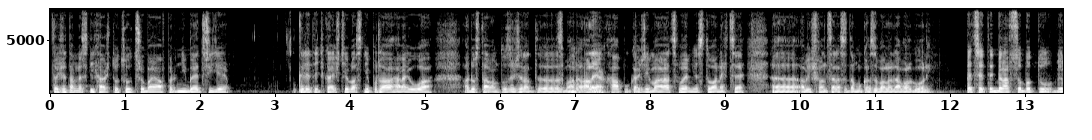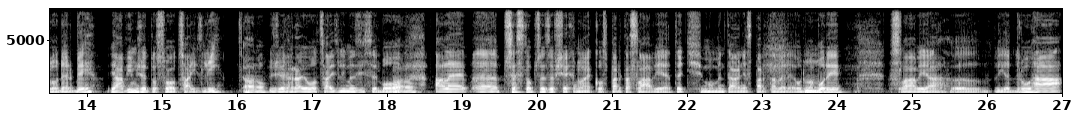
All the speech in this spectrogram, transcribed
takže tam neslycháš to, co třeba já v první B třídě kde teďka ještě vlastně pořád hraju a, a dostávám to zežrat z uh, Ale jak chápu, každý má rád svoje město a nechce, uh, aby Švancara se tam ukazoval a dával góly. Petře, teď byla v sobotu, bylo derby. Já vím, že to jsou cajzli, ano. že hrajou cajzli mezi sebou, ano. ale e, přesto přeze všechno, jako Sparta Slávě, teď momentálně Sparta vede o dva hmm. body, Slávia e, je druhá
